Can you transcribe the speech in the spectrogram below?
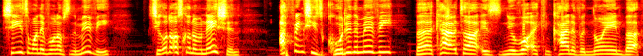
she's the one everyone loves in the movie. She got the Oscar nomination. I think she's good in the movie, but her character is neurotic and kind of annoying. But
